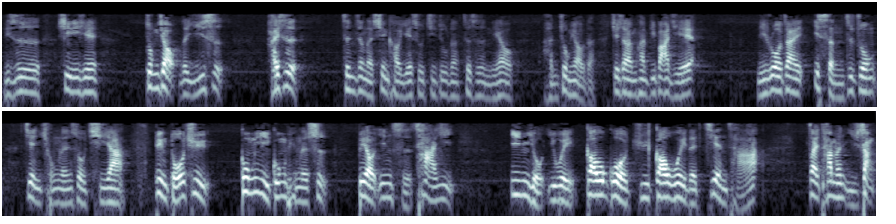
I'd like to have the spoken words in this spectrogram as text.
你是信一些宗教的仪式，还是真正的信靠耶稣基督呢？这是你要很重要的。接下来我们看第八节：你若在一省之中见穷人受欺压，并夺去公义公平的事，不要因此诧异，因有一位高过居高位的监察，在他们以上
